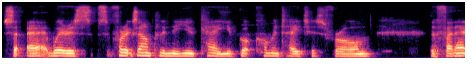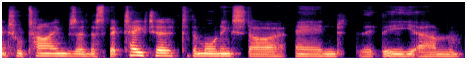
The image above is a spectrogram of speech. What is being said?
So, uh, whereas, for example, in the UK, you've got commentators from the Financial Times and the Spectator to the Morning Star and the the, um,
